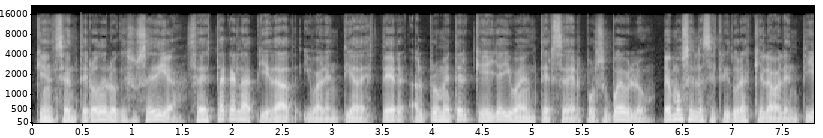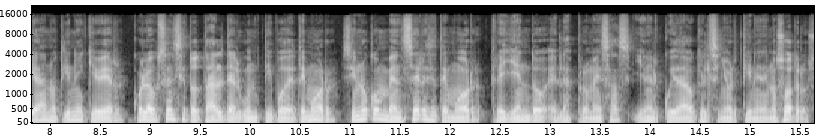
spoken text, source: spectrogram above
quien se enteró de lo que sucedía. Se destaca la piedad y valentía de Esther al prometer que ella iba a interceder por su pueblo. Vemos en las escrituras que la valentía no tiene que ver con la ausencia total de algún tipo de temor, sino con vencer ese temor creyendo en las promesas y en el cuidado que el Señor tiene de nosotros.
